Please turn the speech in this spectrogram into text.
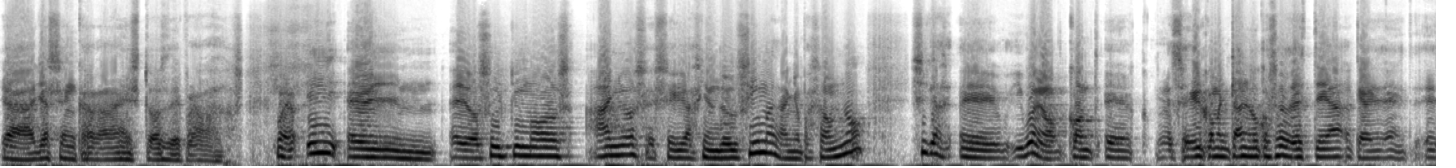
ya, ya se encargarán estos depravados. Bueno, y el- en los últimos años se sigue haciendo encima, el año pasado no. Sigue, eh, y bueno, con- eh, seguir comentando cosas de este que eh,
